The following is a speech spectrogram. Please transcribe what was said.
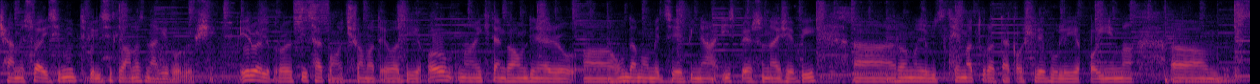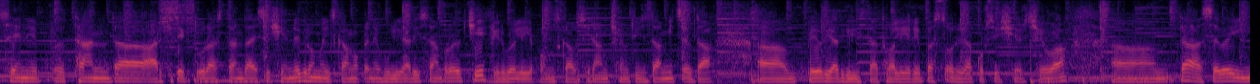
ჩამესვა ისინი თბილისის ლამაზ ნაგებობებში. პირველი პროექტი საკმაოდ შრომატევადი იყო. იქიდან გამომდინარე, რომ უნდა მომეძიებინა ის პერსონაჟები, რომლებიც თემატურად დაკავშირებული იყო იმ სცენებთან და არქიტექტურასთან და ესე შემდეგ, რომელიც გამოყენებული არის ამ პროექტში. პირველი იყო მსგავსი რამ ჩემთვის და მიწევდა ბევრი ადგილის დათვალიერება, სწორი რაკურსის შერჩევა და ასევე იმ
